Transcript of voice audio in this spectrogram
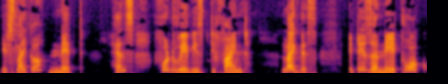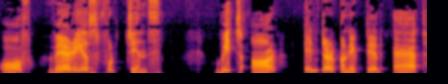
It's like a net. Hence food web is defined like this. It is a network of various food chains which are interconnected at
